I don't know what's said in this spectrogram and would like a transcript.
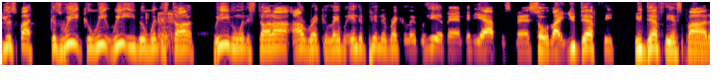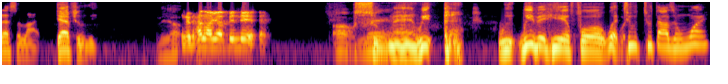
You inspired because we cause we we even went to start we even went to start our, our record label, independent record label here, man, Minneapolis, man. So like you definitely you definitely inspired us a lot. Definitely. yeah. And how long y'all been there? Oh man. Shoot, man. We we we've been here for what two two thousand one?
